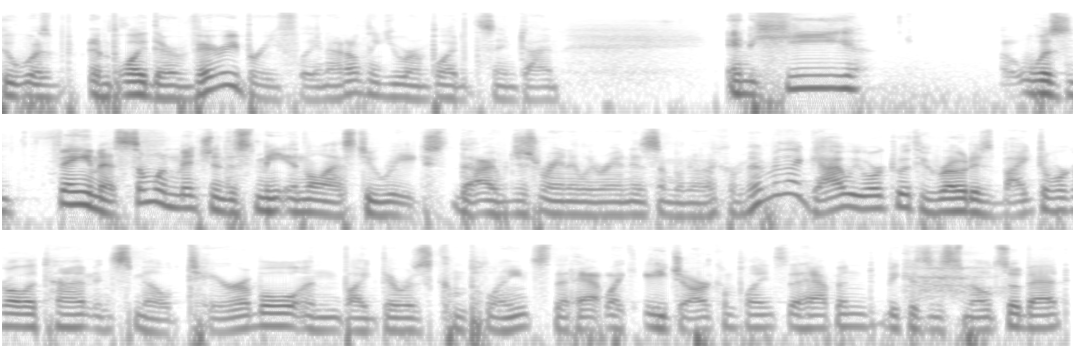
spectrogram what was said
who was employed there very briefly, and I don't think you were employed at the same time. And he was famous. Someone mentioned this to me in the last two weeks that I just randomly ran into someone. Like, remember that guy we worked with who rode his bike to work all the time and smelled terrible, and like there was complaints that happened, like HR complaints that happened because he smelled so bad.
